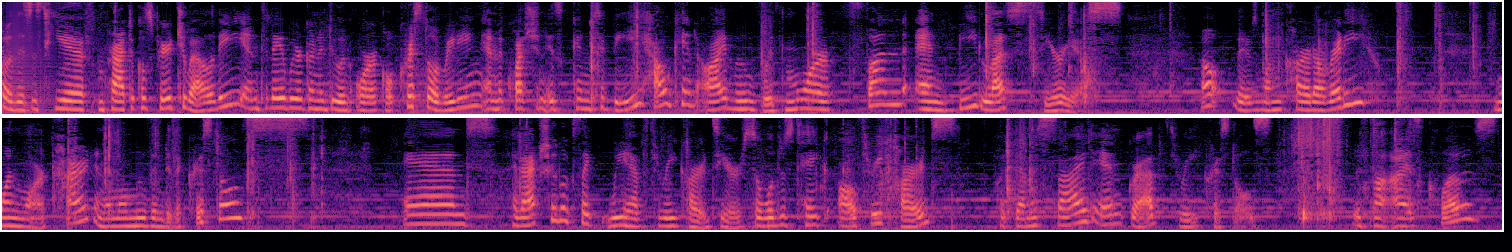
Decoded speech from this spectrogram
So this is Tia from Practical Spirituality, and today we're going to do an Oracle Crystal reading. And the question is going to be How can I move with more fun and be less serious? Oh, there's one card already. One more card, and then we'll move into the crystals. And it actually looks like we have three cards here. So we'll just take all three cards, put them aside, and grab three crystals with my eyes closed.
